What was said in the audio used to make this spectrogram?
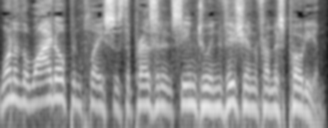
one of the wide open places the president seemed to envision from his podium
